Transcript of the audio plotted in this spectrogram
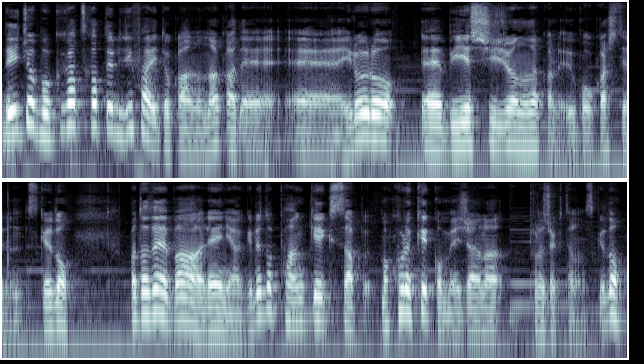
で、一応僕が使ってる DeFi とかの中で、えー、いろいろ、えー、BSC 上の中で動かしてるんですけど、まあ、例えば例に挙げると PancakeSwap。まあ、これ結構メジャーなプロジェクトなんですけど、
